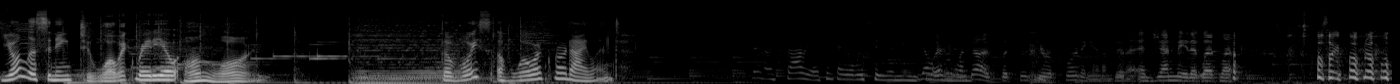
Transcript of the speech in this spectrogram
You're listening to Warwick Radio Online. the voice of Warwick, Rhode Island. Jen, I'm sorry. I think I always say your name. No, everyone does, but since you're recording it, I'm gonna. And Jen made it went like. I was like, oh no.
